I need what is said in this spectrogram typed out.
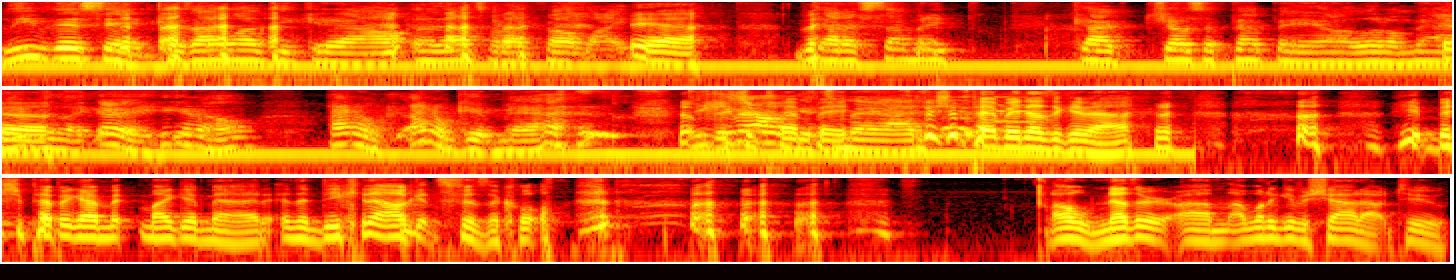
leave this in because I love Deacon Al, and that's what I felt like. Yeah. that if somebody got Joseph Pepe on a little mad, Yeah. he'd be like, "Hey, you know, I don't, I don't get mad. Deacon Bishop Al Pepe. gets mad. Bishop Pepe doesn't get mad. Bishop Pepe got, might get mad, and then Deacon Al gets physical. oh, another. Um, I want to give a shout out too.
